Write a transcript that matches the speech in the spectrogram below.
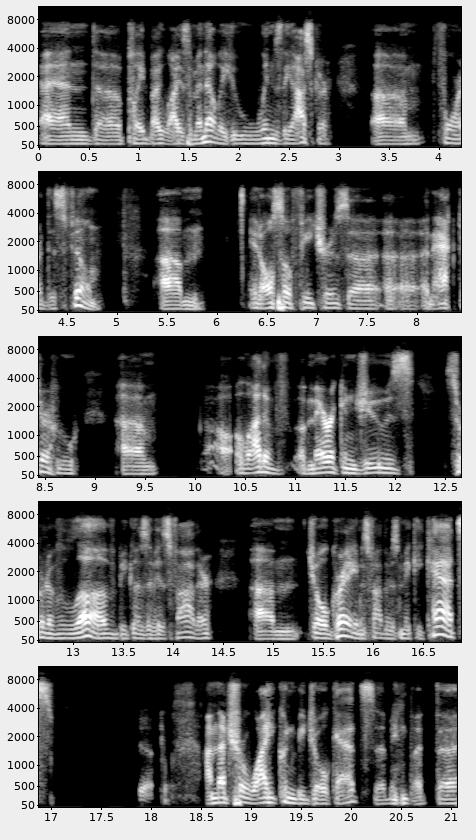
and uh, played by Liza Minnelli, who wins the Oscar um, for this film. Um, it also features uh, an actor who um, a lot of American Jews sort of love because of his father, um, Joel Grey. His father was Mickey Katz, yeah. I'm not sure why he couldn't be Joel Katz. I mean, but uh,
